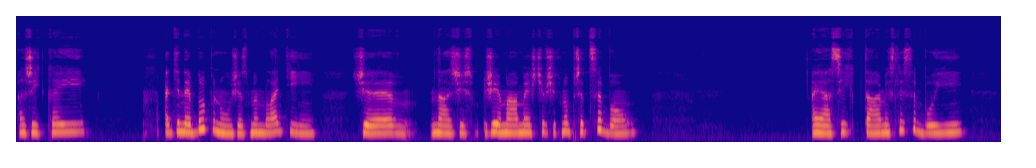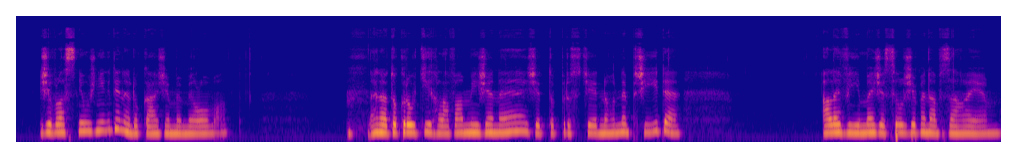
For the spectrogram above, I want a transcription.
a říkají, ať neblbnou, že jsme mladí, že, nás, že, že máme ještě všechno před sebou. A já si jich ptám, jestli se bojí, že vlastně už nikdy nedokážeme milovat. A na to kroutí hlavami, že ne, že to prostě jednoho dne přijde. Ale víme, že si lžeme navzájem.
